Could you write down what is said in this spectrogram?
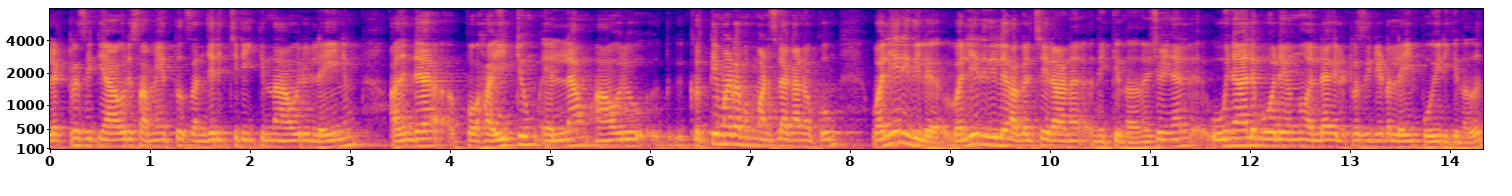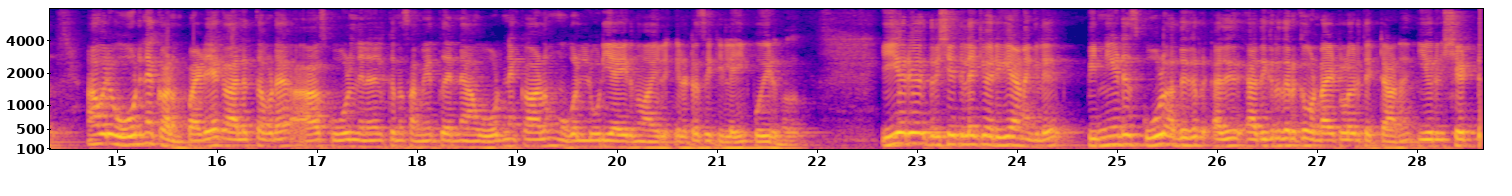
ഇലക്ട്രിസിറ്റി ആ ഒരു സമയത്ത് സഞ്ചരിച്ചിരിക്കുന്ന ആ ഒരു ലൈനും അതിന്റെ ഹൈറ്റും എല്ലാം ആ ഒരു കൃത്യമായിട്ട് നമുക്ക് മനസ്സിലാക്കാൻ നോക്കും വലിയ രീതിയിൽ വലിയ രീതിയിൽ അകൽച്ചയിലാണ് നിൽക്കുന്നത്. എന്ന് വെച്ച് കഴിഞ്ഞാൽ ഊനാല് പോലെയൊന്നും അല്ല ഇലക്ട്രിസിറ്റിയുടെ ലൈൻ പോയിരിക്കുന്നത്. ആ ഒരു ഓടിനേക്കാളും പഴയ കാലത്ത് അവിടെ ആ സ്കൂൾ നിലനിൽക്കുന്ന സമയത്ത് തന്നെ ആ ഓടിനേക്കാളും മുകളിലൂടെയായിരുന്നു ആ ഇലക്ട്രിസിറ്റി ലൈൻ പോയിരുന്നത്. ഈ ഒരു ദൃശ്യത്തിലേക്ക് വരികയാണെങ്കിൽ പിന്നീട് സ്കൂൾ അധികൃ അധി- അധികൃതർക്ക് ഉണ്ടായിട്ടുള്ള ഒരു തെറ്റാണ് ഈ ഒരു ഷെഡ്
